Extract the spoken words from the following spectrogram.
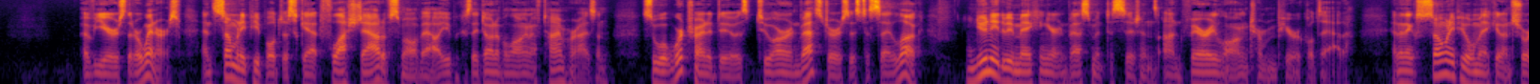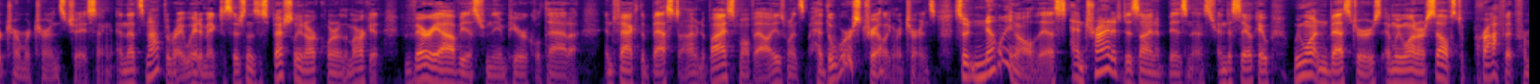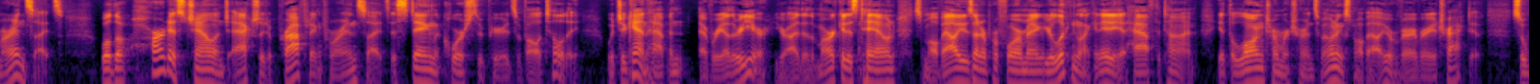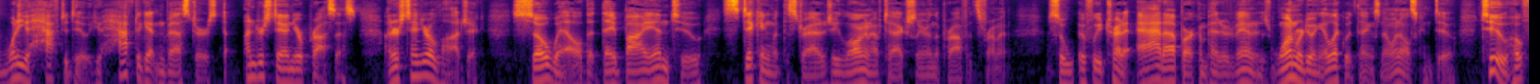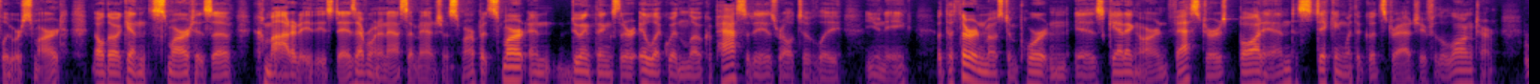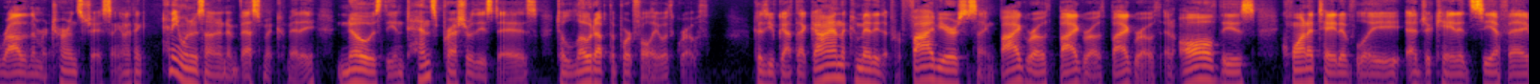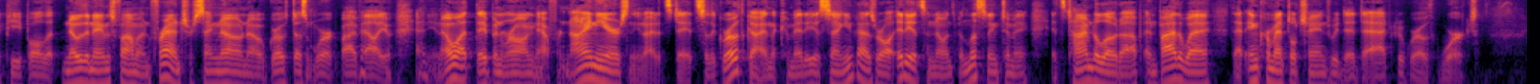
of years that are winners. And so many people just get flushed out of small value because they don't have a long enough time horizon. So what we're trying to do is to our investors is to say, look, you need to be making your investment decisions on very long-term empirical data. And I think so many people make it on short term returns chasing. And that's not the right way to make decisions, especially in our corner of the market. Very obvious from the empirical data. In fact, the best time to buy small values when it's had the worst trailing returns. So knowing all this and trying to design a business and to say, okay, we want investors and we want ourselves to profit from our insights. Well, the hardest challenge actually to profiting from our insights is staying the course through periods of volatility, which again happen every other year. You're either the market is down, small value is underperforming, you're looking like an idiot half the time. Yet the long term returns of owning small value are very, very attractive. So, what do you have to do? You have to get investors to understand your process, understand your logic so well that they buy into sticking with the strategy long enough to actually earn the profits from it. So if we try to add up our competitive advantages, one, we're doing illiquid things no one else can do. Two, hopefully we're smart. Although again, smart is a commodity these days. Everyone in asset management is smart, but smart and doing things that are illiquid and low capacity is relatively unique. But the third and most important is getting our investors bought into sticking with a good strategy for the long term rather than returns chasing. And I think anyone who's on an investment committee knows the intense pressure these days to load up the portfolio with growth because you've got that guy on the committee that for five years is saying buy growth, buy growth, buy growth, and all of these quantitatively educated CFA people that know the names Fama and French are saying no, no, growth doesn't work, buy value. And you know what? They've been wrong now for nine years in the United States. So the growth guy in the committee is saying you guys are all idiots and no one's been listening to me. It's time to load up. And by the way, that incremental change we did to active growth worked.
